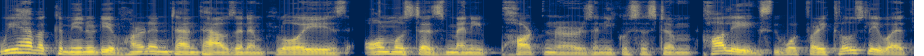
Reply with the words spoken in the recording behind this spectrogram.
We have a community of 110,000 employees, almost as many partners and ecosystem colleagues we work very closely with.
